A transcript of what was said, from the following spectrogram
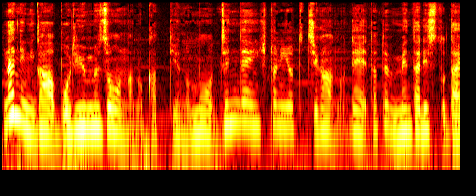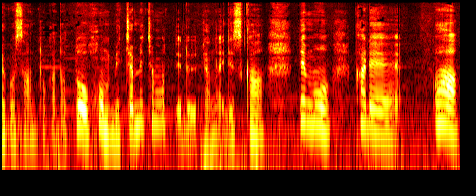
何がボリュームゾーンなのかっていうのも全然人によって違うので例えばメンタリスト DAIGO さんとかだと本めちゃめちゃ持ってるじゃないですか。でも彼は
